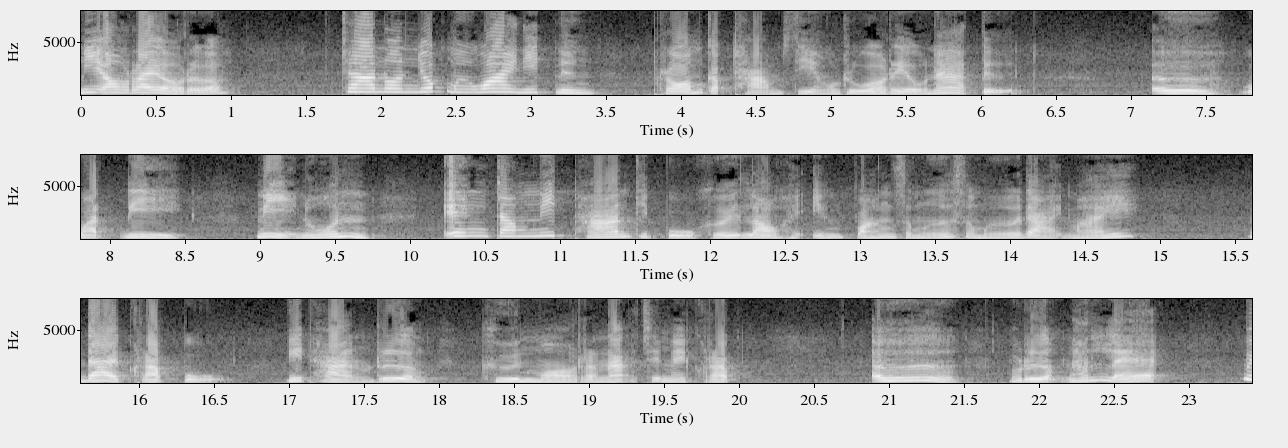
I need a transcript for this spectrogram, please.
มีอะไรเหรอ ชานนยกมือไหว้นิดนึง พร้อมกับถามเสียงรัวเร็วหน้าตื่น เออหวัดดี นี่นนท เอ็งจำนิทานที่ปู่เคยเล่าให้เอ็งฟังเสมอๆได้ไหม ได้ครับปู่ นิทานเรื่องคืนมรณะใช่ไหมครับ เออ เรื่องนั้นแหละ เว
